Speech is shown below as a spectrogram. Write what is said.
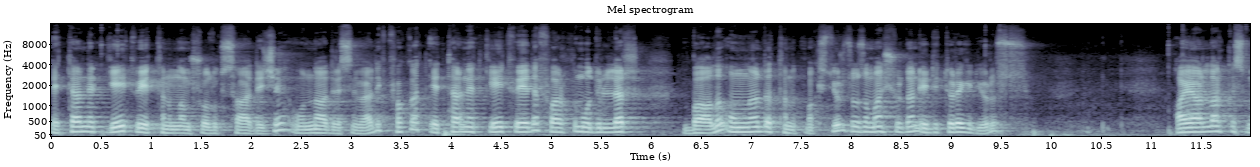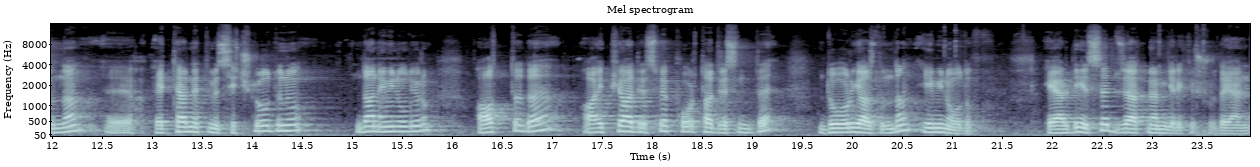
Ethernet Gateway tanımlamış olduk sadece. Onun adresini verdik. Fakat Ethernet Gateway'de farklı modüller bağlı. Onları da tanıtmak istiyoruz. O zaman şuradan editöre gidiyoruz. Ayarlar kısmından e, Ethernet'imin seçili olduğundan emin oluyorum. Altta da IP adresi ve port adresini de doğru yazdığımdan emin oldum. Eğer değilse düzeltmem gerekir şurada yani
